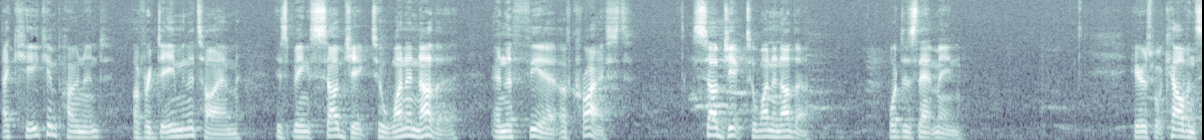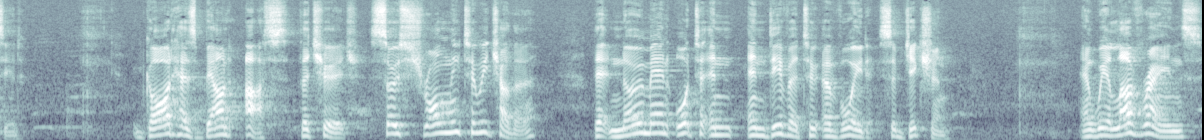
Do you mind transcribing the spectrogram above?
A key component of redeeming the time is being subject to one another in the fear of Christ subject to one another. What does that mean? Here's what Calvin said God has bound us, the church, so strongly to each other that no man ought to in- endeavor to avoid subjection. And where love reigns,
